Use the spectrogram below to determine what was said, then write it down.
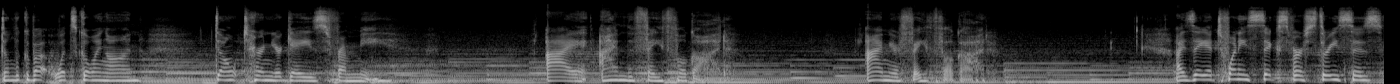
Don't look about what's going on. Don't turn your gaze from me. I, I'm the faithful God. I'm your faithful God. Isaiah 26, verse 3 says,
